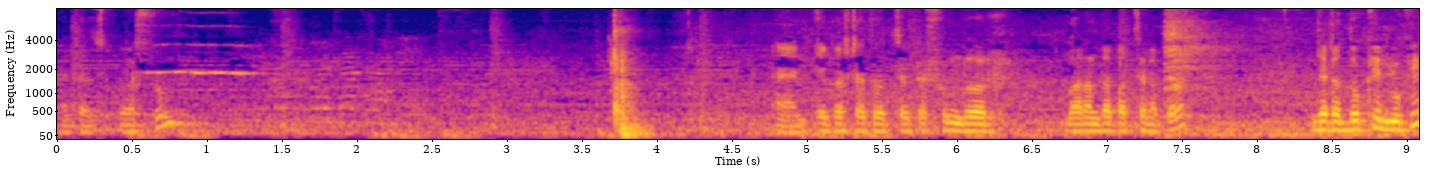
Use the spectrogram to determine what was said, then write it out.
attach washroom and এই পাশটাতে হচ্ছে একটা সুন্দর বারান্দা পাচ্ছেন আপনারা, যেটা দক্ষিণমুখী।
